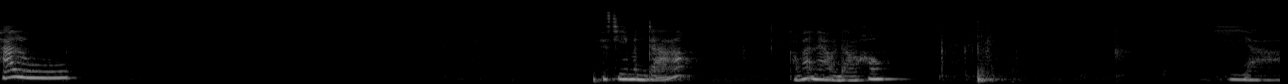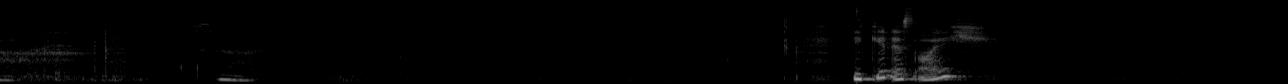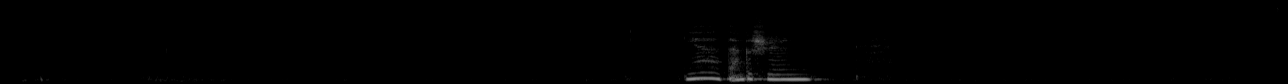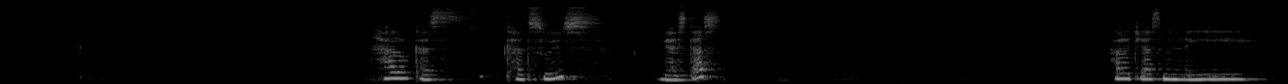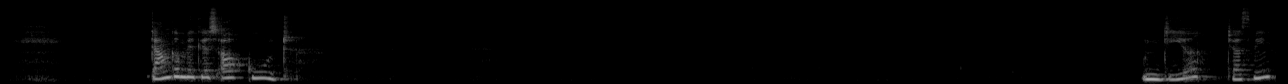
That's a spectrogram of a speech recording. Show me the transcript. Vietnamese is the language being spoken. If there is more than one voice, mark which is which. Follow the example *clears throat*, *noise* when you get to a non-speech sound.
Speaker 1: Hallo. Ist jemand da? Có bạn nào ở đó? Ja. So. Wie geht es euch? Ja, danke schön. Hallo Katsuis, wer ist das? Hallo Jasmine Lee. Danke, mir geht's auch gut. Und dir, Jasmine?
